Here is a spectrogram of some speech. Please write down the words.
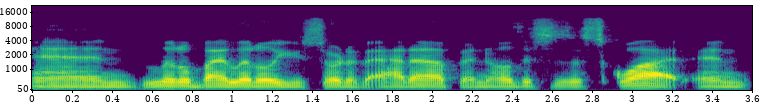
And little by little you sort of add up and oh this is a squat. And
